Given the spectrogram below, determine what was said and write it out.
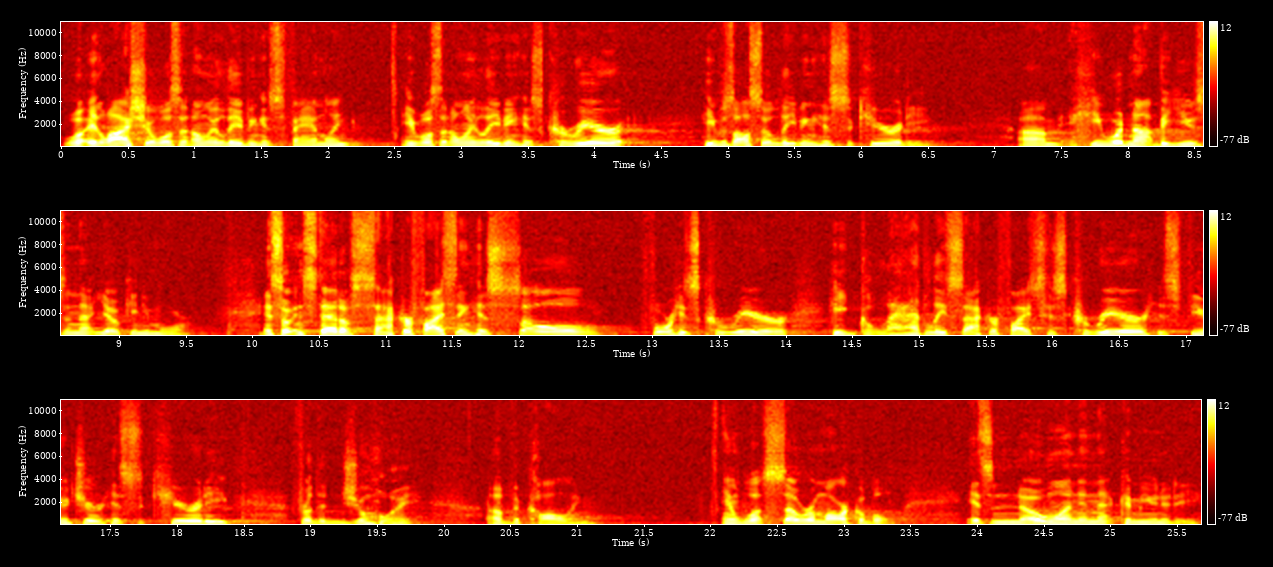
Well, Elisha wasn't only leaving his family, he wasn't only leaving his career, he was also leaving his security. Um, he would not be using that yoke anymore. And so instead of sacrificing his soul for his career, he gladly sacrificed his career, his future, his security for the joy of the calling. And what's so remarkable is no one in that community,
